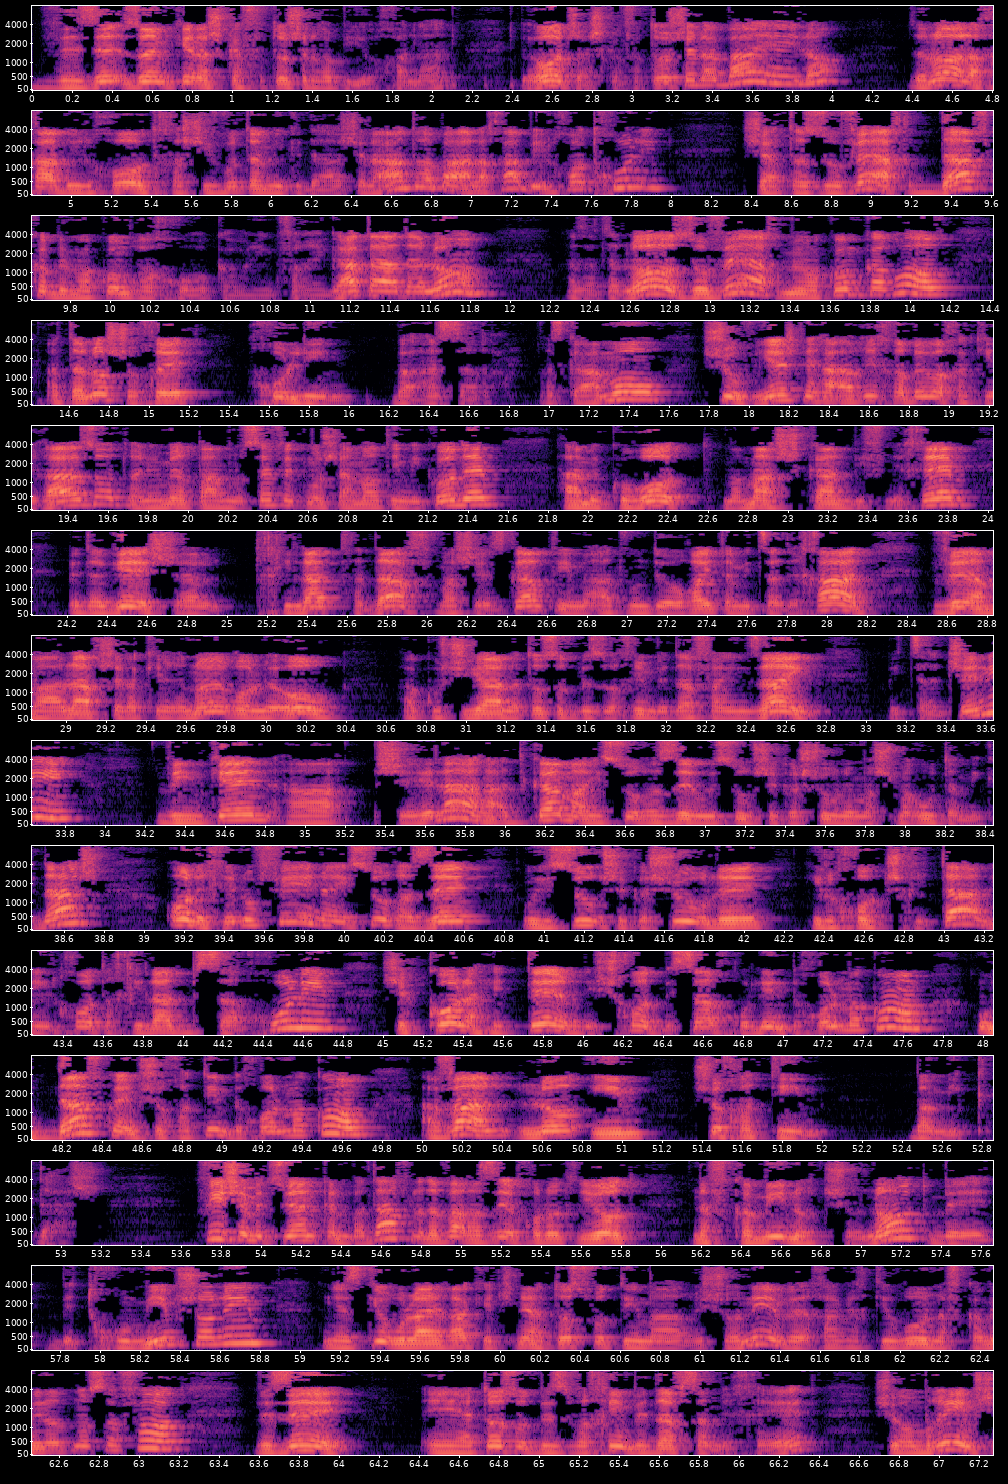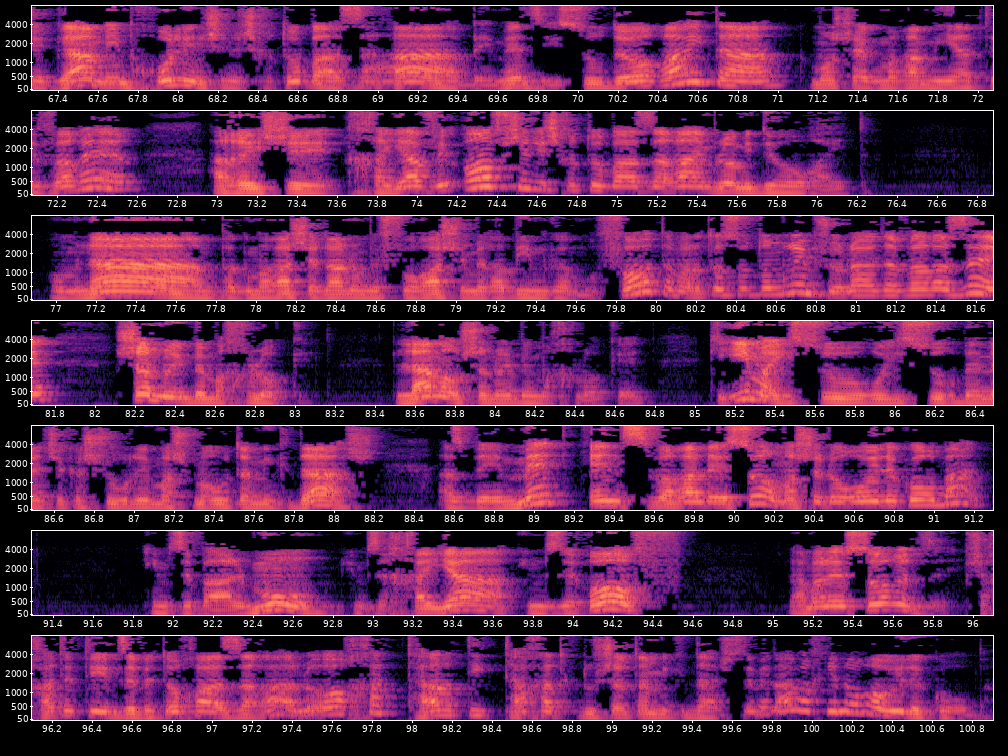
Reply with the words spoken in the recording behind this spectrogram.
וזו אם כן השקפתו של רבי יוחנן, בעוד שהשקפתו של אביי היא לא. זה לא הלכה בהלכות חשיבות המקדש, אלא אדרבה, הלכה בהלכות חולין. שאתה זובח דווקא במקום רחוק, אבל אם כבר הגעת עד הלום, אז אתה לא זובח במקום קרוב, אתה לא שוחט חולין באזהרה. אז כאמור, שוב, יש להעריך הרבה בחקירה הזאת, ואני אומר פעם נוספת, כמו שאמרתי מקודם, המקורות ממש כאן בפניכם, בדגש על תחילת הדף, מה שהזכרתי, מעט וונדאורייתא מצד אחד, והמהלך של הקרן נוירו לאור הקושייה על התוספות בזרחים בדף ע"ז מצד שני, ואם כן, השאלה עד כמה האיסור הזה הוא איסור שקשור למשמעות המקדש, או לחילופין, האיסור הזה הוא איסור שקשור להלכות שחיטה, להלכות אכילת בשר חולין, שכל ההיתר לשחוט בשר חולין בכל מקום, הוא דווקא אם שוחטים בכל מקום, אבל לא אם שוחטים במקדש. כפי שמצוין כאן בדף, לדבר הזה יכולות להיות נפקמינות שונות בתחומים שונים. אני אזכיר אולי רק את שני התוספותים הראשונים ואחר כך תראו נפקמינות נוספות, וזה התוספות בזבחים בדף ס"ח, שאומרים שגם אם חולין שנשחטו באזהרה באמת זה איסור דאורייתא, כמו שהגמרא מיד תברר, הרי שחיה ועוף שנשחטו באזהרה הם לא מדאורייתא. אמנם בגמרא שלנו מפורש שמרבים גם עופות, אבל התוספות אומרים שאולי הדבר הזה שנוי במחלוקת. למה הוא שנוי במחלוקת? כי אם האיסור הוא איסור באמת שקשור למשמעות המקדש, אז באמת אין סברה לאסור מה שלא ראוי לקורבן. אם זה בעל מום, אם זה חיה, אם זה עוף, למה לאסור את זה? אם שחטתי את זה בתוך האזהרה, לא חתרתי תחת קדושת המקדש, זה בלאו הכי לא ראוי לקורבן.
